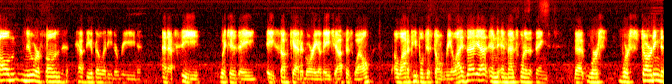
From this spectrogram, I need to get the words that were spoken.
all newer phones have the ability to read NFC, which is a, a subcategory of HF as well. A lot of people just don't realize that yet, and, and that's one of the things that we're we're starting to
